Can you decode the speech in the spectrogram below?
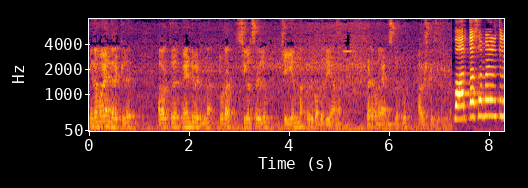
മിതമായ നിരക്കിൽ അവർക്ക് വേണ്ടിവരുന്ന തുടർ ചികിത്സകളും ചെയ്യുന്ന ഒരു പദ്ധതിയാണ് ആവിഷ്കരിച്ചിരിക്കുന്നത്. വാർത്താ സമ്മേളനത്തിൽ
